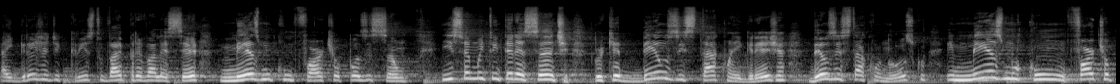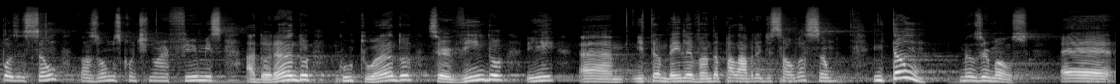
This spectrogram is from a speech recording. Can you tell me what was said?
a igreja de Cristo vai prevalecer mesmo com forte oposição. Isso é muito interessante, porque Deus está com a igreja, Deus está conosco e mesmo com forte oposição, nós vamos continuar firmes, adorando, cultuando, servindo e, e também levando a palavra de salvação salvação. Então, meus irmãos, é,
